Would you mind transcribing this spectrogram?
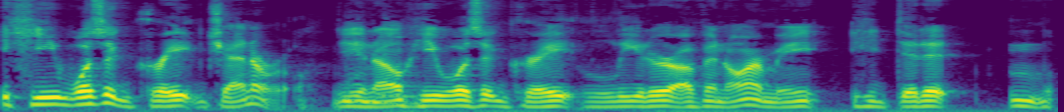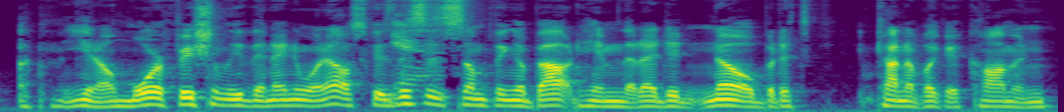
he was a great general. You know, he was a great leader of an army. He did it, you know, more efficiently than anyone else. Because this is something about him that I didn't know, but it's kind of like a common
